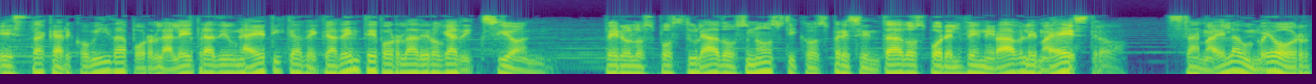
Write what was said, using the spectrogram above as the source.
está carcomida por la lepra de una ética decadente por la drogadicción. Pero los postulados gnósticos presentados por el venerable maestro, Samael Aumeor,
